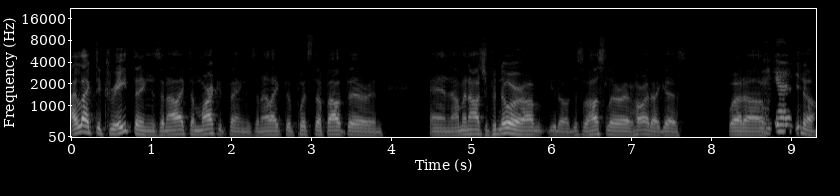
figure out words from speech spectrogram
I like to create things, and I like to market things, and I like to put stuff out there, and and I'm an entrepreneur. I'm you know just a hustler at heart, I guess. But there uh, you you know,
